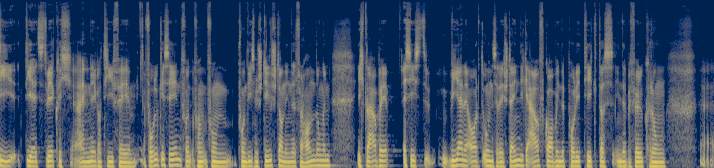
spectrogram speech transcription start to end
die, die jetzt wirklich eine negative Folge sehen von, von, von, von diesem Stillstand in den Verhandlungen. Ich glaube, es ist wie eine Art unsere ständige Aufgabe in der Politik, das in der Bevölkerung äh,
